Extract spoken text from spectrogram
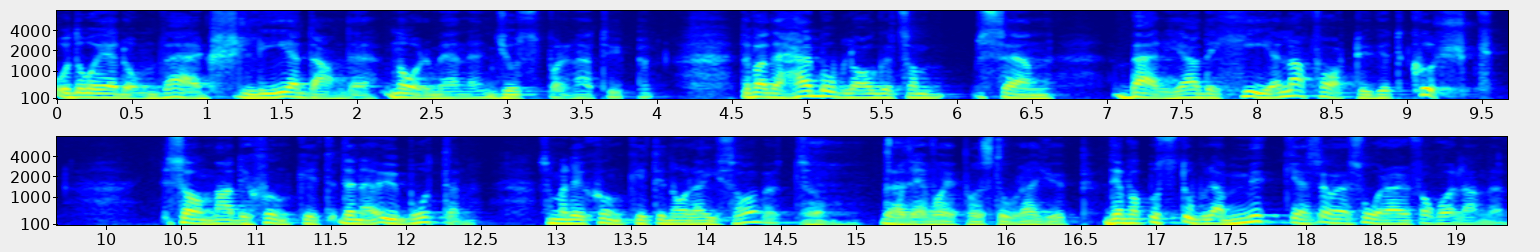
Och då är de världsledande, norrmännen, just på den här typen. Det var det här bolaget som sen bärgade hela fartyget Kursk som hade sjunkit, den här ubåten, som hade sjunkit i Norra ishavet. Mm. Och det var ju på stora djup. Det var på stora, mycket svårare förhållanden.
